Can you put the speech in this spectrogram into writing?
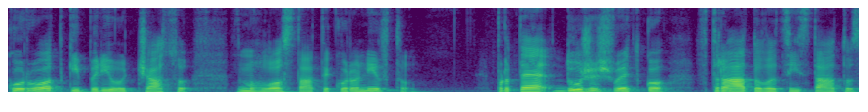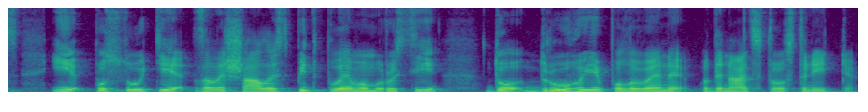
короткий період часу змогло стати королівством. Проте дуже швидко втратило цей статус і, по суті, залишалось під впливом Русі до другої половини XI століття.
